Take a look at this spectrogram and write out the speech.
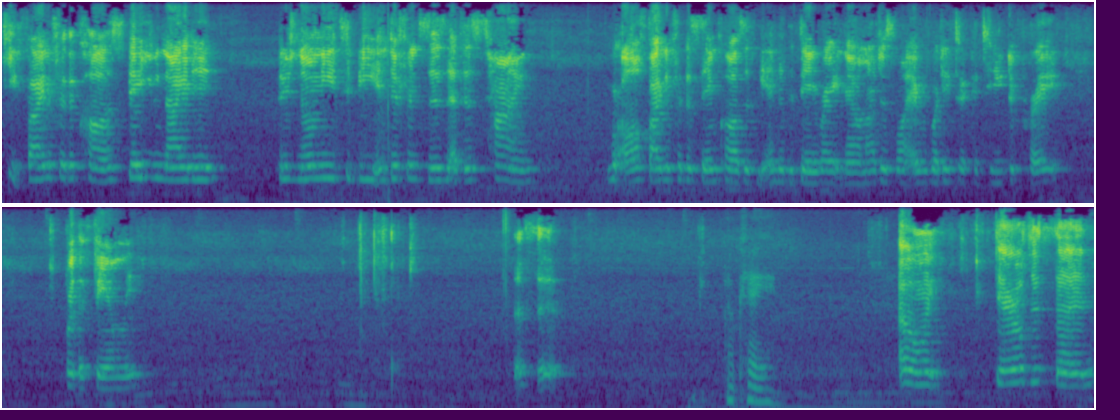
keep fighting for the cause, stay united. There's no need to be in differences at this time. we're all fighting for the same cause at the end of the day right now. And I just want everybody to continue to pray for the family. That's it. Okay. Oh, and Darrol just said,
